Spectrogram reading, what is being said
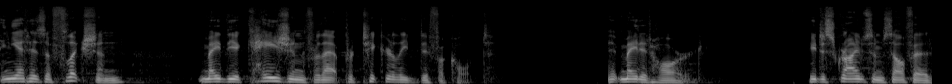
And yet his affliction made the occasion for that particularly difficult. It made it hard. He describes himself as,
